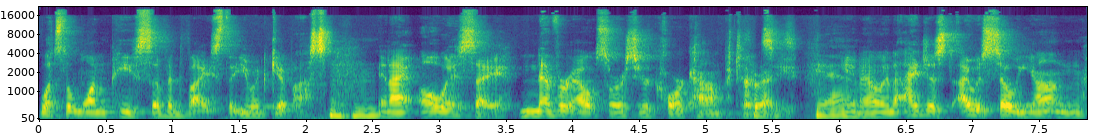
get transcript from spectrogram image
"What's the one piece of advice that you would give us?" And I always say, "Never outsource your core competency." Correct. Yeah. You know, and I just I was so young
